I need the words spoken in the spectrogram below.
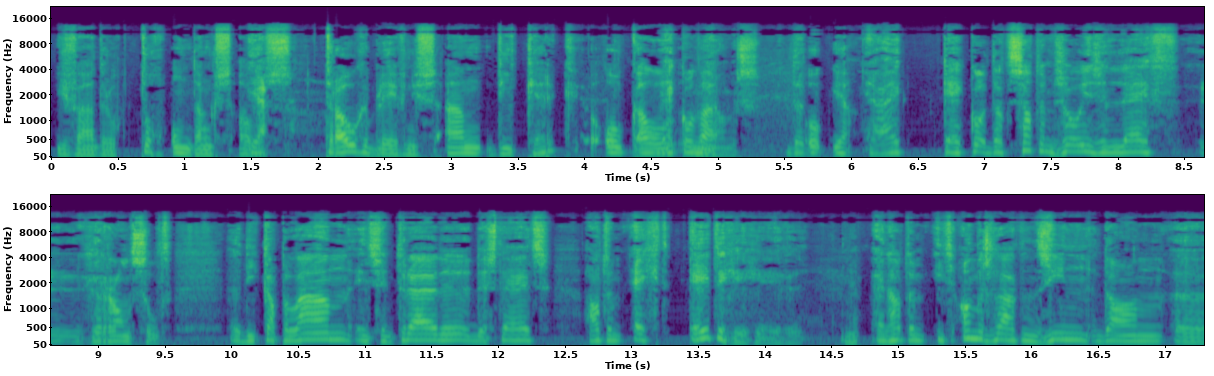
je vader ook toch ondanks alles ja. trouw gebleven is aan die kerk? Ook al hij kon niet anders. Dat, ook, ja. ja, hij Kijk, dat zat hem zo in zijn lijf uh, geranseld. Uh, die kapelaan in Sint-Truiden destijds had hem echt eten gegeven. Ja. En had hem iets anders laten zien dan uh,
